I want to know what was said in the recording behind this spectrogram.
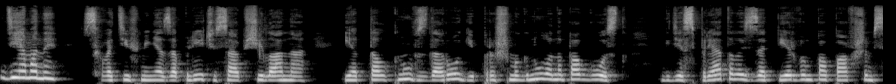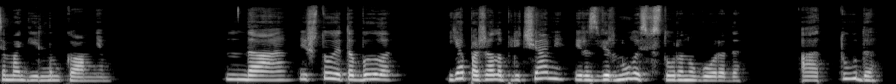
«Демоны!» — схватив меня за плечи, сообщила она и, оттолкнув с дороги, прошмыгнула на погост, где спряталась за первым попавшимся могильным камнем. «Да, и что это было?» Я пожала плечами и развернулась в сторону города. А оттуда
